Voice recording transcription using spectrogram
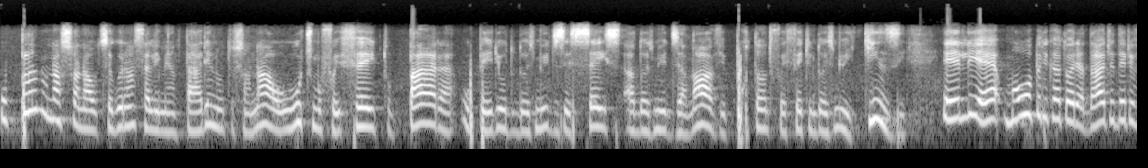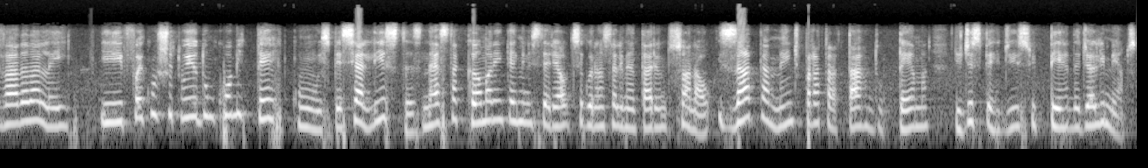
o Plano Nacional de Segurança Alimentar e Nutricional, o último foi feito para o período 2016 a 2019, portanto, foi feito em 2015, ele é uma obrigatoriedade derivada da lei. E foi constituído um comitê com especialistas nesta Câmara Interministerial de Segurança Alimentar e Nutricional, exatamente para tratar do tema de desperdício e perda de alimentos.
